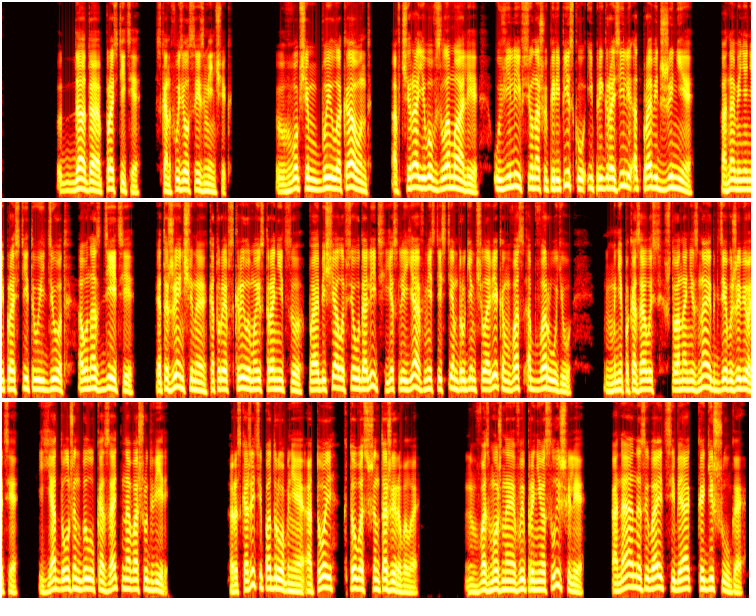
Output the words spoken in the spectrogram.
«Да-да, простите», — сконфузился изменщик. «В общем, был аккаунт, а вчера его взломали, увели всю нашу переписку и пригрозили отправить жене. Она меня не простит и уйдет, а у нас дети. Эта женщина, которая вскрыла мою страницу, пообещала все удалить, если я вместе с тем другим человеком вас обворую. Мне показалось, что она не знает, где вы живете. Я должен был указать на вашу дверь. Расскажите подробнее о той, кто вас шантажировала. Возможно, вы про нее слышали, она называет себя Кагишуга.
